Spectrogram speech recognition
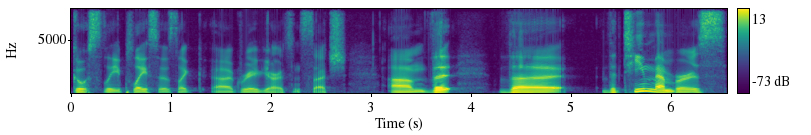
ghostly places like uh, graveyards and such. Um, the the the team members.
